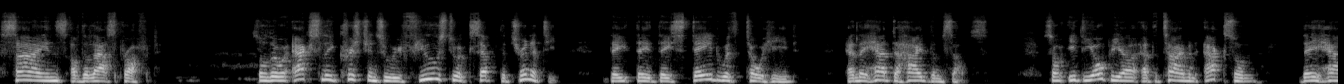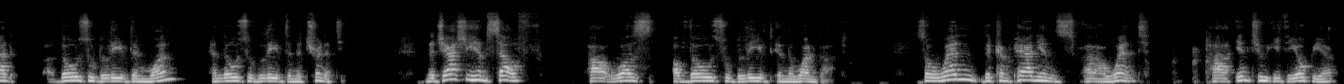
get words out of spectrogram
signs of the last prophet. So there were actually Christians who refused to accept the Trinity. they, they, they stayed with Tawheed and they had to hide themselves. So Ethiopia at the time in Aksum, they had those who believed in one and those who believed in the Trinity. Najashi himself uh, was of those who believed in the one God. So when the companions uh, went uh, into Ethiopia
